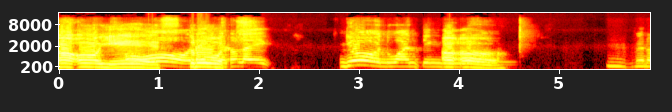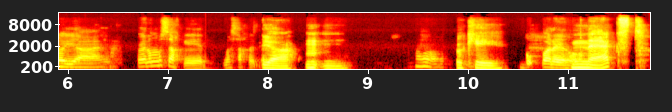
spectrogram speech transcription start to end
Oo, yes. Oo, Truth. Like, ano, like, yun, one thing din Oo. yun. Mm-mm. Pero yeah, pero masakit. Masakit. Yeah. Mm-mm. Oo. Okay. Pareho. Next.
